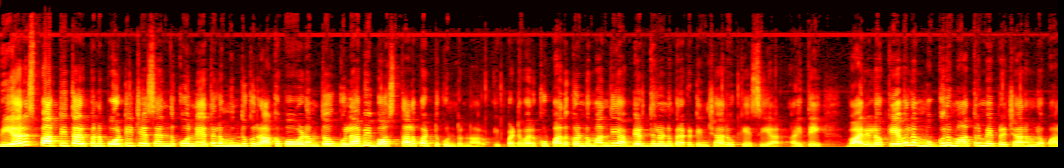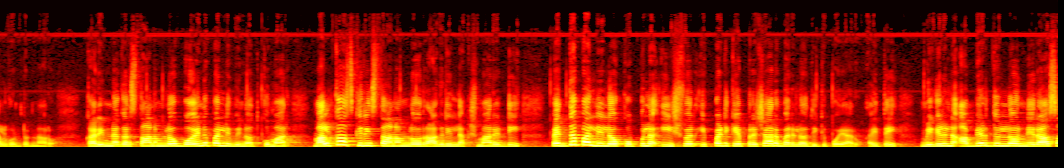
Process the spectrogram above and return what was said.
బీఆర్ఎస్ పార్టీ తరపున పోటీ చేసేందుకు నేతలు ముందుకు రాకపోవడంతో గులాబీ బాస్ తలపట్టుకుంటున్నారు ఇప్పటి వరకు పదకొండు మంది అభ్యర్థులను ప్రకటించారు కేసీఆర్. అయితే వారిలో కేవలం ముగ్గురు మాత్రమే ప్రచారంలో పాల్గొంటున్నారు. కరీంనగర్ స్థానంలో బోయినపల్లి వినోద్ కుమార్ మల్కాజ్గిరి స్థానంలో రాగిడి లక్ష్మారెడ్డి పెద్దపల్లిలో కొప్పుల ఈశ్వర్ ఇప్పటికే ప్రచార బరిలో దిగిపోయారు. అయితే మిగిలిన అభ్యర్థుల్లో నిరాశ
